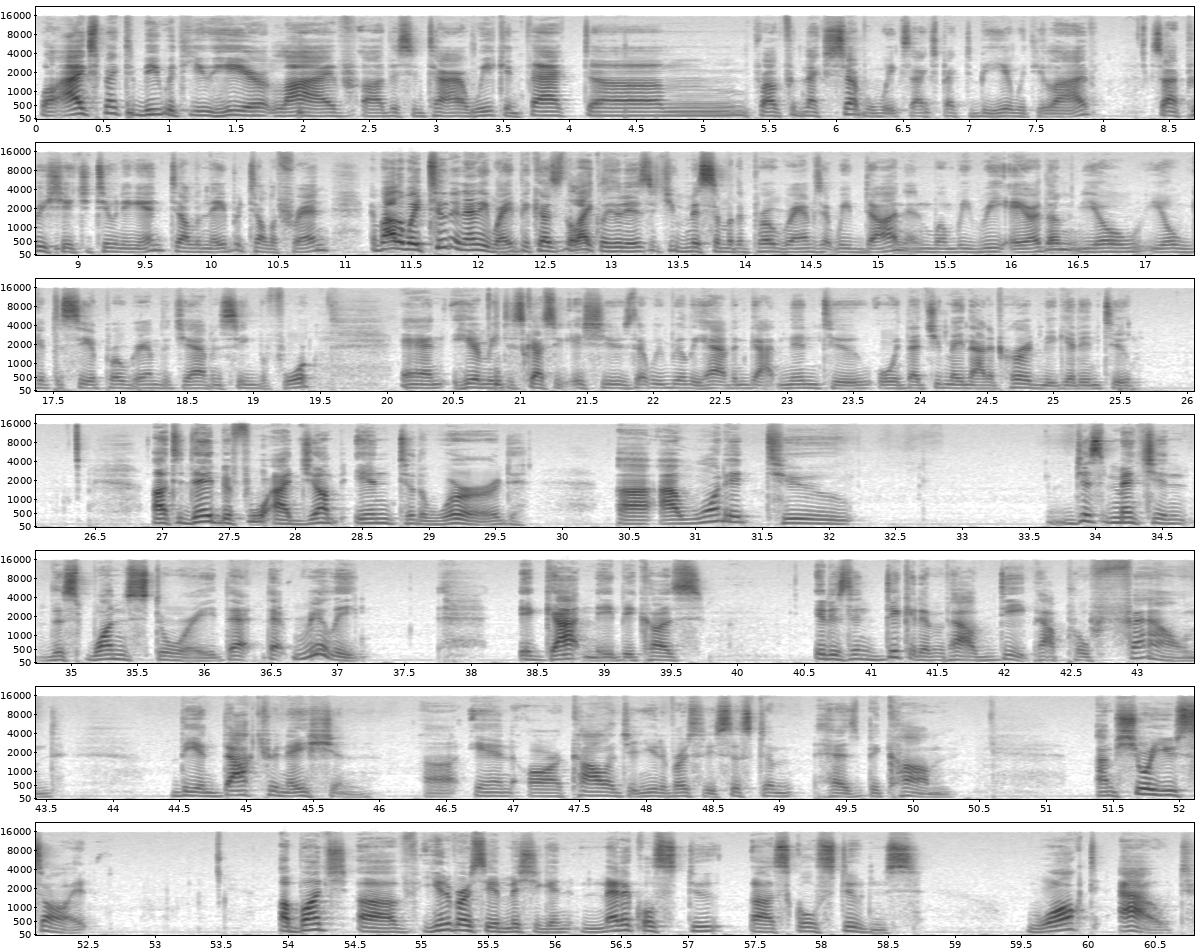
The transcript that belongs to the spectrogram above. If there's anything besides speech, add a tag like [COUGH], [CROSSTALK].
Well, I expect to be with you here live uh, this entire week. In fact, um, for the next several weeks, I expect to be here with you live. So I appreciate you tuning in. Tell a neighbor, tell a friend. And by the way, tune in anyway because the likelihood is that you've missed some of the programs that we've done. And when we re-air them, you'll you'll get to see a program that you haven't seen before and hear me discussing issues that we really haven't gotten into or that you may not have heard me get into. Uh, today, before I jump into the word, uh, I wanted to just mention this one story that, that really it got me because it is indicative of how deep, how profound the indoctrination uh, in our college and university system has become. I'm sure you saw it. A bunch of University of Michigan medical stu- uh, school students walked out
